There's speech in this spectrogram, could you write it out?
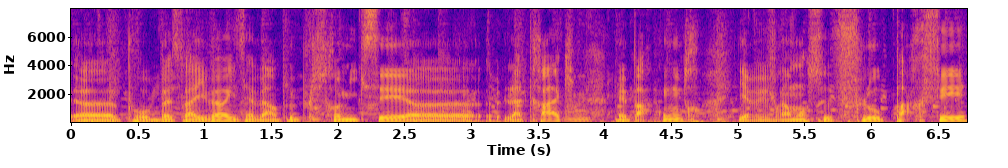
euh, pour Buzz Driver ils avaient un peu plus remixé la track. Mais par contre il y avait vraiment ce flow parfait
